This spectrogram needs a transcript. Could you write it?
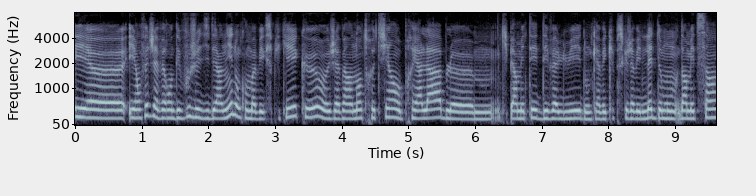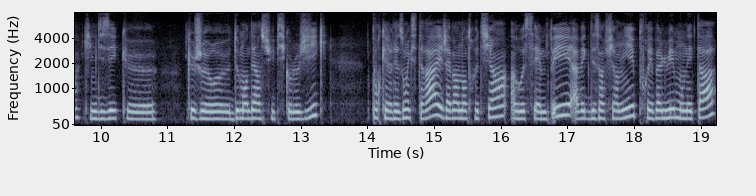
Et, euh, et en fait, j'avais rendez-vous jeudi dernier, donc on m'avait expliqué que euh, j'avais un entretien au préalable qui permettait d'évaluer, donc avec parce que j'avais une lettre d'un médecin qui me disait que que je demandais un suivi psychologique, pour quelles raisons, etc. Et j'avais un entretien au CMP avec des infirmiers pour évaluer mon état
